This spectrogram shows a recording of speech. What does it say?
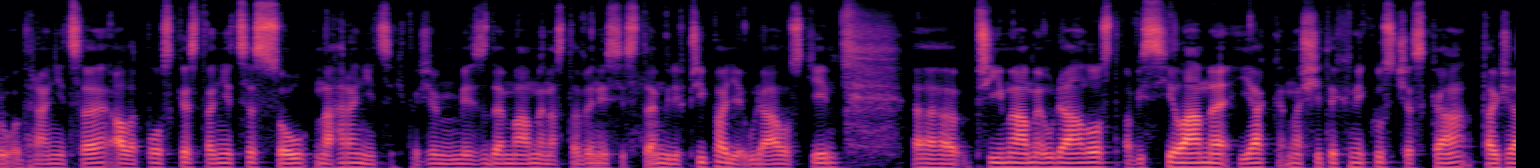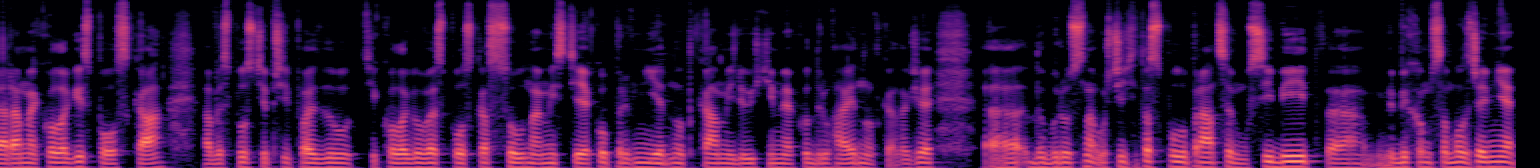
od hranice, ale polské stanice jsou na hranicích. Takže my zde máme nastavený systém, kdy v případě události Eh, přijímáme událost a vysíláme jak naši techniku z Česka, tak žádáme kolegy z Polska a ve spoustě případů ti kolegové z Polska jsou na místě jako první jednotka my dojíždíme jako druhá jednotka. Takže eh, do budoucna určitě ta spolupráce musí být. Eh, my bychom samozřejmě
